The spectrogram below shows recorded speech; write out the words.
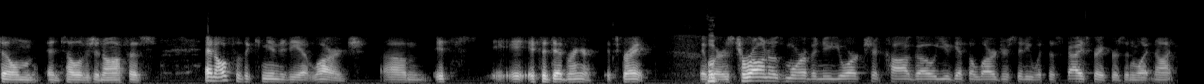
Film and Television Office, and also the community at large. Um, it's it's a dead ringer. It's great. Whereas Toronto's more of a New York, Chicago, you get the larger city with the skyscrapers and whatnot.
